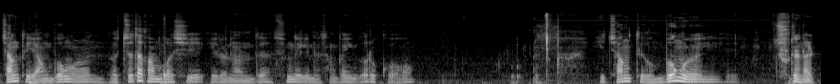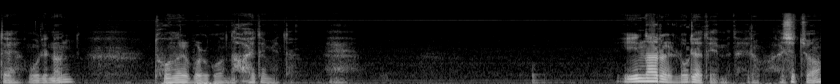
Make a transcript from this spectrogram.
장대 양봉은 어쩌다가 한 번씩 일어나는데 수익 내기는 상당히 어렵고 이 장대 음봉을 출현할 때 우리는 돈을 벌고 나와야 됩니다. 예. 이 날을 노려야 됩니다. 여러분 아셨죠?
